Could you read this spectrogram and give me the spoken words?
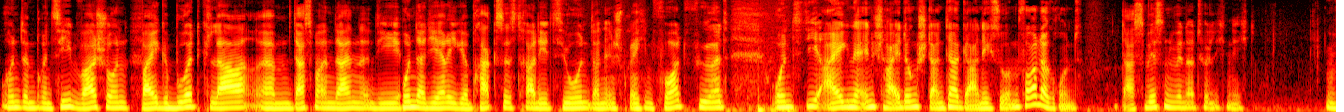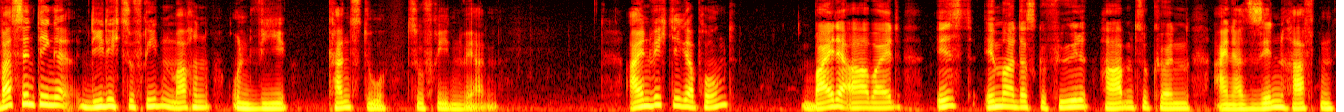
und im Prinzip war schon bei Geburt klar, ähm, dass man dann die 100-jährige Praxistradition dann entsprechend fortführt und die eigene Entscheidung stand da gar nicht so im Vordergrund. Das wissen wir natürlich nicht. Was sind Dinge, die dich zufrieden machen und wie kannst du zufrieden werden? Ein wichtiger Punkt bei der Arbeit ist immer das Gefühl haben zu können, einer sinnhaften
